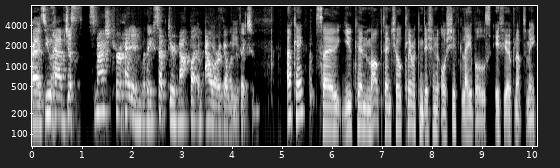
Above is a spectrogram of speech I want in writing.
As you have just smashed her head in with a scepter not but an hour ago in the fiction. Okay, so you can mark potential, clear a condition, or shift labels if you open up to me.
